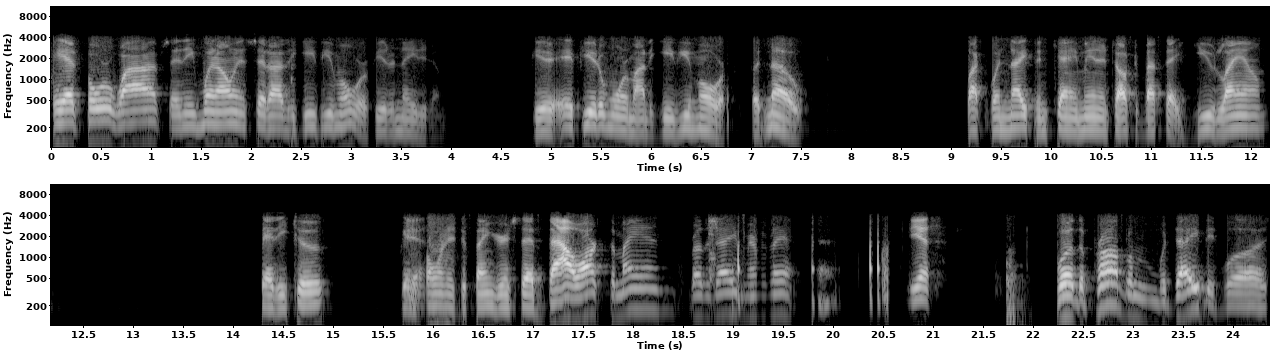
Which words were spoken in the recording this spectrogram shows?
He had four wives, and he went on and said, "I'd give you more if you'd have needed them. If you if you'd have wanted them, I'd give you more." But no. Like when Nathan came in and talked about that ewe lamb that he took, and Yeah. pointed the finger and said, "Thou art the man." Brother Dave, remember that? Yes. Well, the problem with David was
